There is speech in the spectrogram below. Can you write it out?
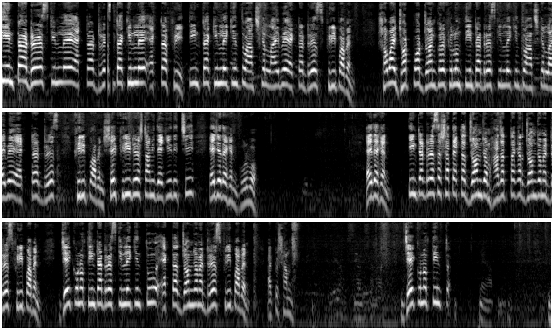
তিনটা ড্রেস কিনলে, একটা ড্রেসটা কিনলে, একটা ফ্রি তিনটা কিনলে কিন্তু আজকের লাইভে একটা ড্রেস ফ্রি পাবেন। সবাই ঝটপট জয়েন করে ফেলুন, তিনটা ড্রেস কিনলে কিন্তু আজকের লাইভে একটা ড্রেস ফ্রি পাবেন। সেই ফ্রি ড্রেসটা আমি দেখিয়ে দিচ্ছি। এই যে দেখেন, ঘুরবো। এই দেখেন, তিনটা ড্রেসের সাথে একটা জমজম, হাজার টাকার জমজমের ড্রেস ফ্রি পাবেন। যে কোনো তিনটা ড্রেস কিনলেই কিন্তু একটা জমজমের ড্রেস ফ্রি পাবেন। একটু সামনে। যে কোনো তিনটা,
